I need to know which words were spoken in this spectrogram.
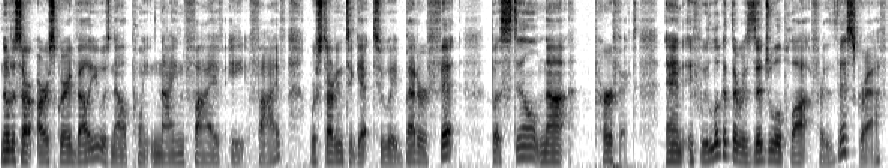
Notice our r squared value is now 0.9585. We're starting to get to a better fit, but still not perfect. And if we look at the residual plot for this graph,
